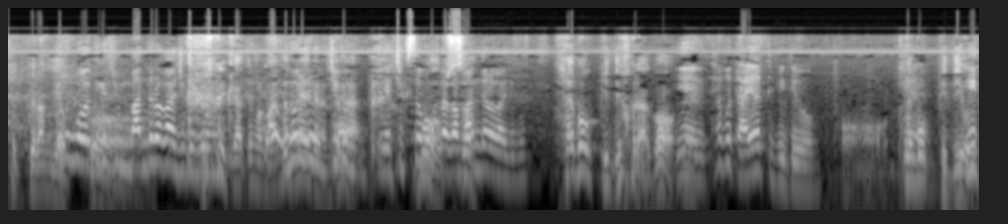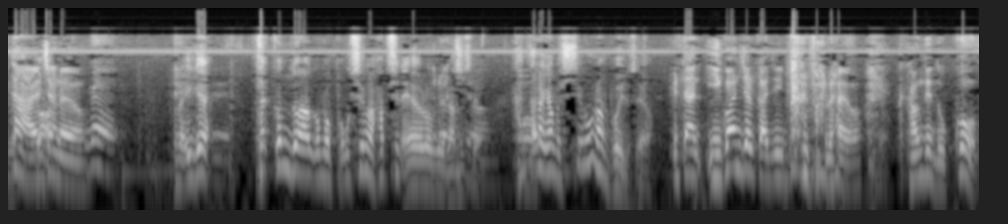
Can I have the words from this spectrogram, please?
특별한 게 없고. 뭐 어떻게 좀 만들어가지고 좀. 그러니까 좀 만들어야 뭘좀 되는데. 지금 예, 뭐 즉석으로다가 없어. 만들어가지고. 회복 비디오라고. 예, 태보 다이어트 비디오. 회복 비디오. 이게 다 알잖아요. 네. 그러니까 이게 태권도하고 뭐 복싱을 합친 에어로빅이라면서요. 그렇죠. 간단하게 한번 시범을 한번 보여주세요. 일단 이 관절까지 말아요. 그 가운데 놓고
